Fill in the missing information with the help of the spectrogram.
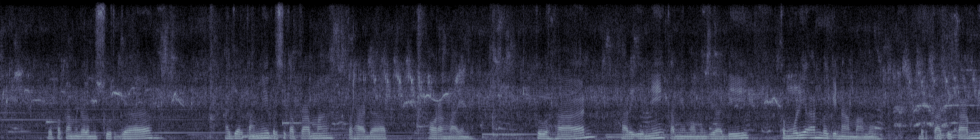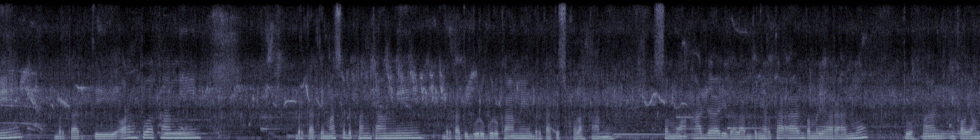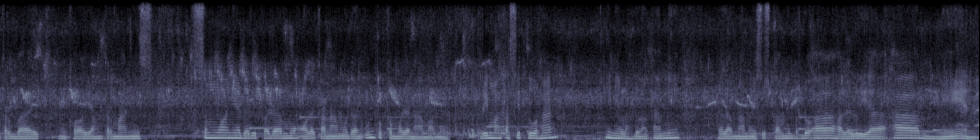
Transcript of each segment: Bapa kami dalam surga, ajar kami bersikap ramah terhadap orang lain. Tuhan, hari ini kami mau menjadi kemuliaan bagi namamu. Berkati kami, berkati orang tua kami, Berkati masa depan kami, berkati guru-guru kami, berkati sekolah kami. Semua ada di dalam penyertaan pemeliharaanmu. Tuhan, Engkau yang terbaik, Engkau yang termanis. Semuanya daripadamu, oleh karenamu, dan untuk kemuliaan namamu. Terima kasih Tuhan. Inilah doa kami. Dalam nama Yesus kami berdoa. Haleluya. Amin.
